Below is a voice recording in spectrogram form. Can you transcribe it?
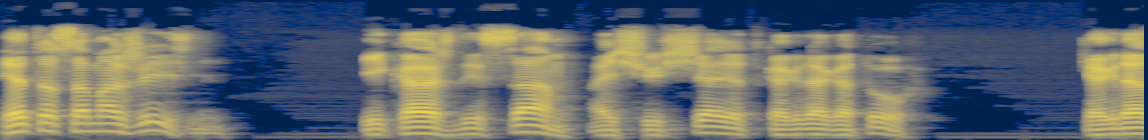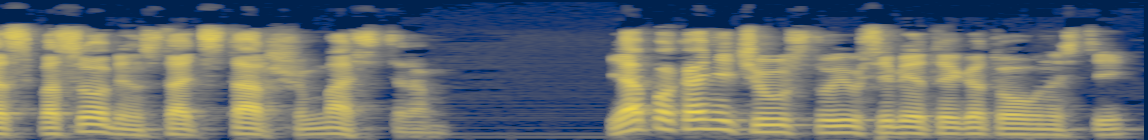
Это сама жизнь. И каждый сам ощущает, когда готов, когда способен стать старшим мастером. Я пока не чувствую в себе этой готовности.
